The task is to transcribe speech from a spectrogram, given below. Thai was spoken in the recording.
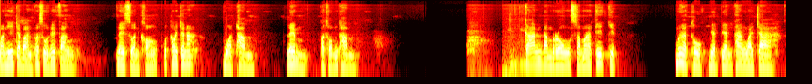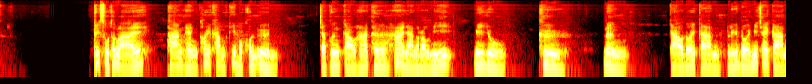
วันนี้จะบานพระสูตรให้ฟัง ในส่วนของพุทธวจนะ หมวดธรรม เล่มปฐมธรรม การดำรงสมาธิจิต เมื่อถูกเบียดเบียนทางวาจา ภิกษุทั้งหลายทางแห่งถ้อยคำที่บุคคลอื่น จะพึงกล่าวหาเธอห้าอย่างเหล่านี้มีอยู่ คือ 1. กล่าวโดยการหรือโดยไม่ใช่การ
